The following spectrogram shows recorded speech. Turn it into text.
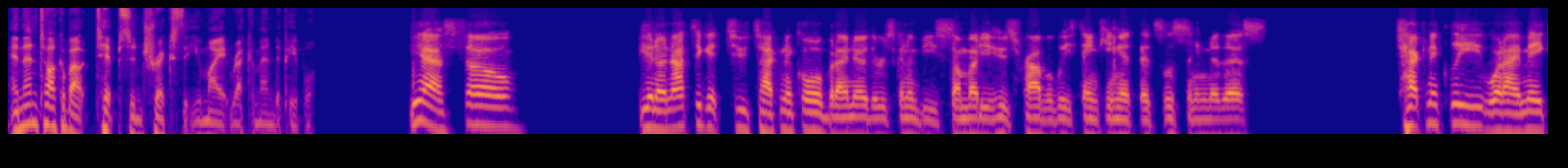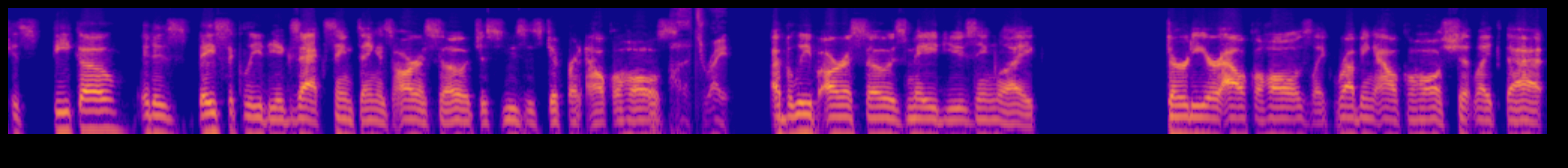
and then talk about tips and tricks that you might recommend to people? Yeah. So, you know, not to get too technical, but I know there's going to be somebody who's probably thinking it that's listening to this. Technically, what I make is FECO. It is basically the exact same thing as RSO. It just uses different alcohols. Oh, that's right. I believe RSO is made using like dirtier alcohols, like rubbing alcohol, shit like that.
